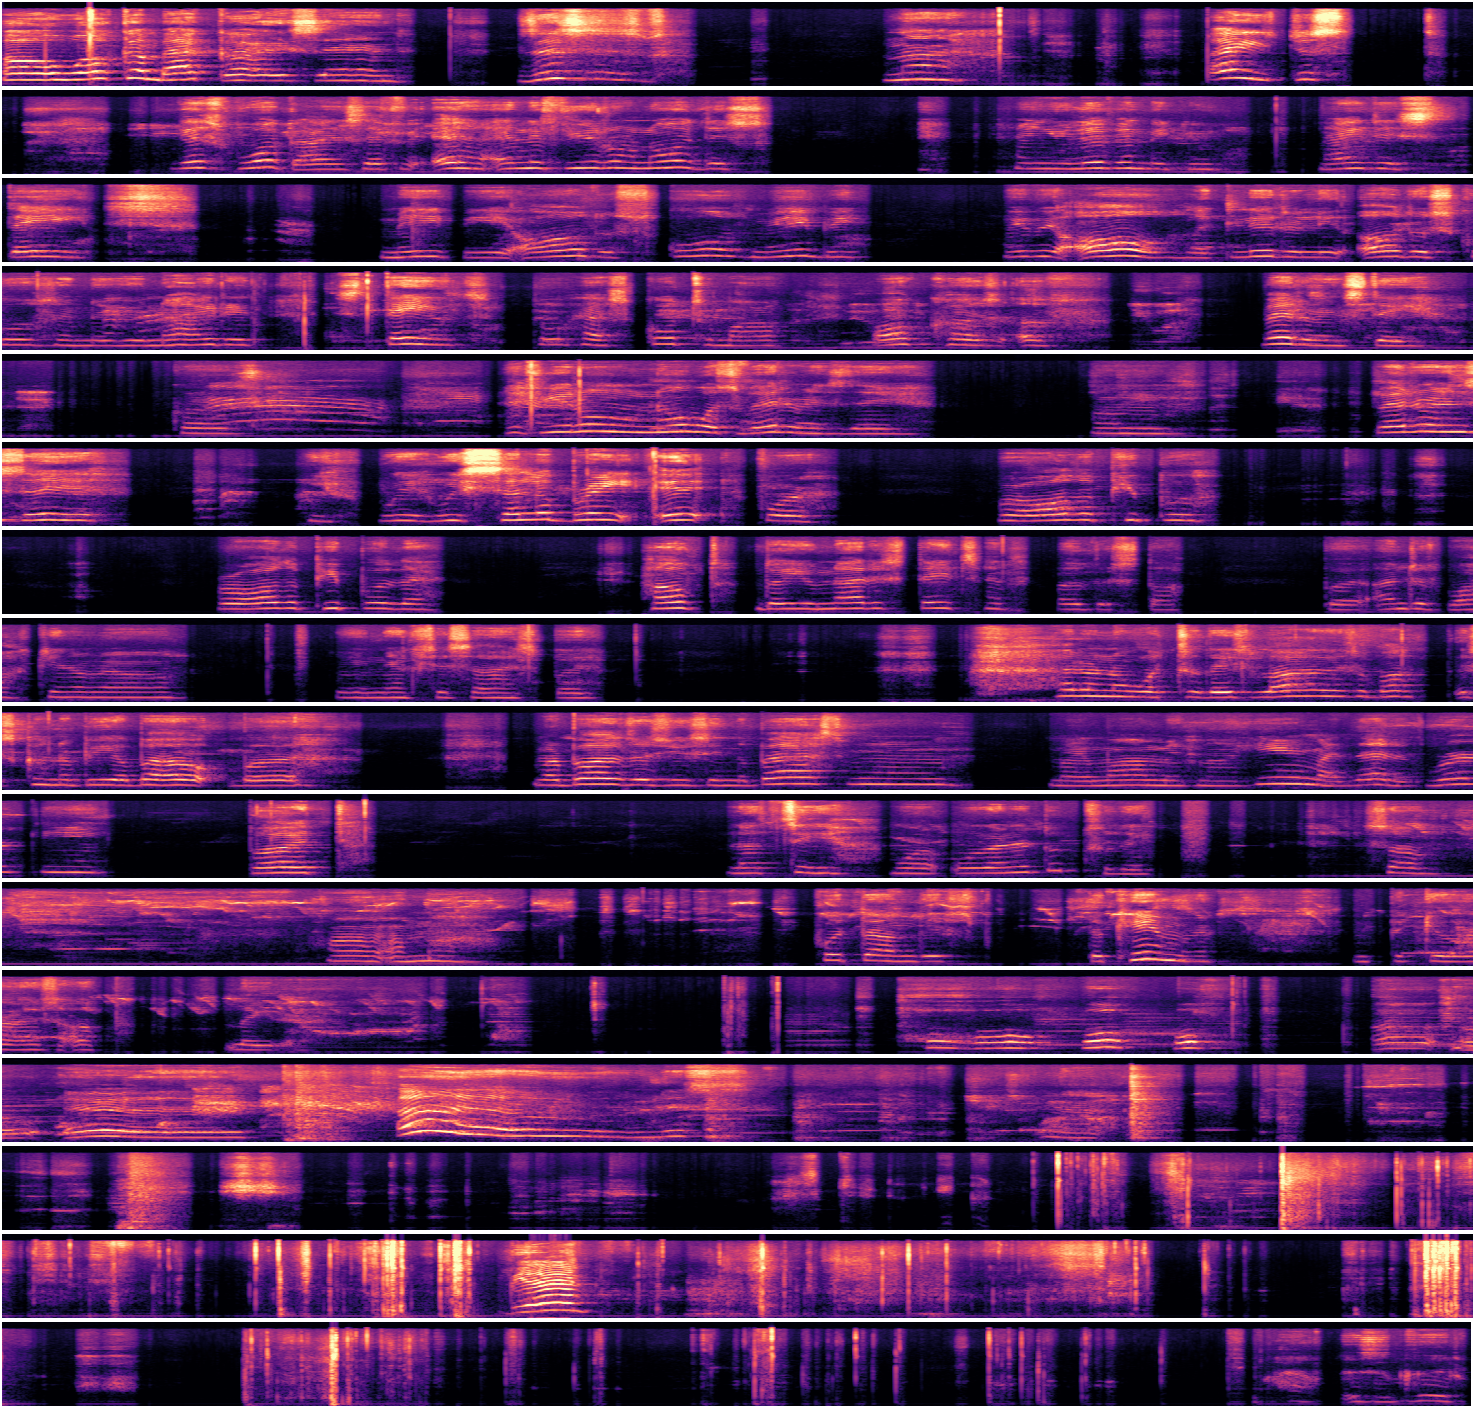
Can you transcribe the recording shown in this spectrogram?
Oh, welcome back, guys, and this is nah. I just guess what, guys? If and, and if you don't know this, and you live in the United States, maybe all the schools, maybe, maybe all, like literally all the schools in the United States will have school tomorrow, all because of Veterans Day. Cause if you don't know what's Veterans Day, um, Veterans Day, we we celebrate it for for all the people for all the people that helped the United States and other stuff. But I'm just walking around doing exercise, but I don't know what today's vlog is about. It's gonna be about, but my brother's using the bathroom. My mom is not here. My dad is working, but let's see what we're gonna do today. So, um, I'm gonna put down this the camera and pick your guys up later. Oh, oh, oh, oh, oh, oh, oh, this, nah. Shh. Bien. Wow, this is good.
